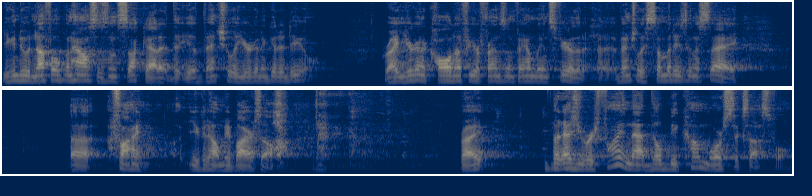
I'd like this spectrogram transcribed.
You can do enough open houses and suck at it that eventually you're going to get a deal. Right? You're going to call enough of your friends and family and sphere that uh, eventually somebody's going to say, uh, fine, you can help me buy or sell. right? But as you refine that, they'll become more successful.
